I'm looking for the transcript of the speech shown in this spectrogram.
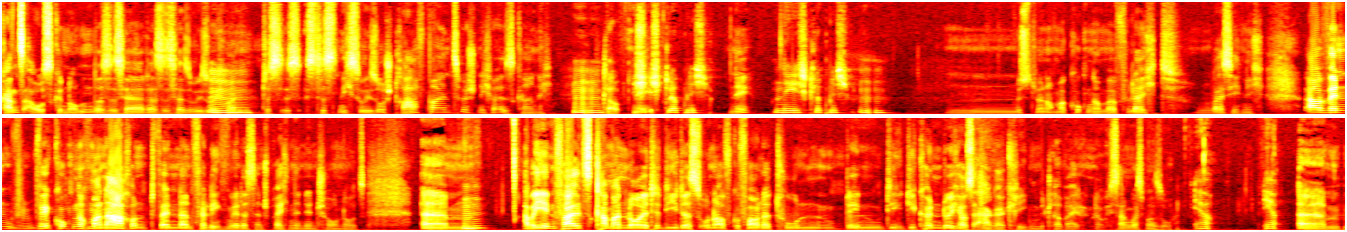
ganz ausgenommen, das ist ja, das ist ja sowieso, mm. ich meine, mhm. das ist, ist das nicht sowieso strafbar inzwischen? Ich weiß es gar nicht. Mm -mm. Glaub, nee? Ich, ich glaube nicht. Nee? Nee, ich glaube nicht. Hm, müssten wir noch mal gucken, haben wir vielleicht, weiß ich nicht. Aber wenn, wir gucken noch mal nach und wenn, dann verlinken wir das entsprechend in den Show Notes. Ähm, mhm. Aber jedenfalls kann man Leute, die das unaufgefordert tun, den, die, die können durchaus Ärger kriegen mittlerweile, glaube ich. Sagen wir es mal so. Ja. Ja. Ähm,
